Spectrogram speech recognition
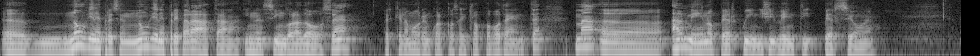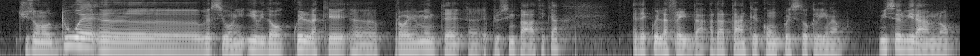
Uh, non, viene presen- non viene preparata in singola dose, perché l'amore è un qualcosa di troppo potente, ma eh, almeno per 15-20 persone. Ci sono due eh, versioni, io vi do quella che eh, probabilmente eh, è più simpatica ed è quella fredda, adatta anche con questo clima. Vi serviranno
